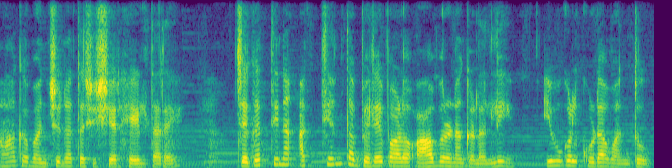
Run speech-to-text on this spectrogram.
ಆಗ ಮಂಜುನಾಥ ಶಿಷ್ಯರು ಹೇಳ್ತಾರೆ ಜಗತ್ತಿನ ಅತ್ಯಂತ ಬೆಲೆ ಬಾಳೋ ಆಭರಣಗಳಲ್ಲಿ ಇವುಗಳು ಕೂಡ ಒಂದು.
